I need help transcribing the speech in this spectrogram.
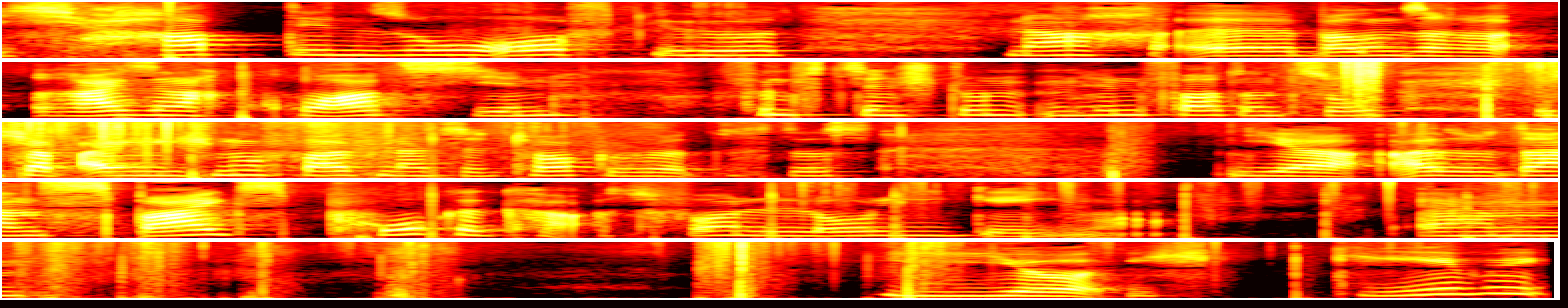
Ich habe den so oft gehört. Nach, äh, bei unserer Reise nach Kroatien. 15 Stunden Hinfahrt und zurück. Ich habe eigentlich nur Five Nights at Talk gehört. Das ist das. Ja, also dann Spikes Pokécast von Lolly Gamer. Ähm. Ja, ich gebe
